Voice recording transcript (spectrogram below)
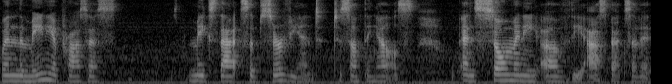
when the mania process makes that subservient to something else and so many of the aspects of it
